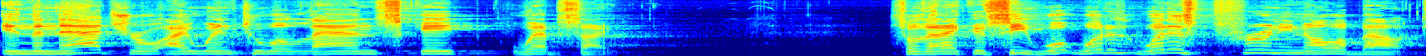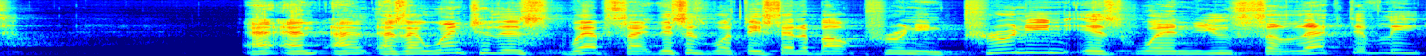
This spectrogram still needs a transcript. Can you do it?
in the natural, I went to a landscape website so that I could see what, what, is, what is pruning all about. And, and, as I went to this website, this is what they said about pruning. Pruning is when you selectively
